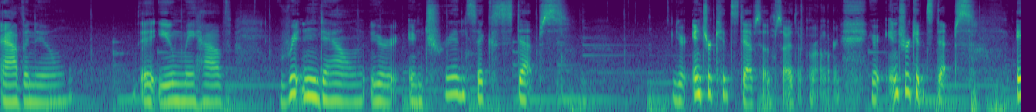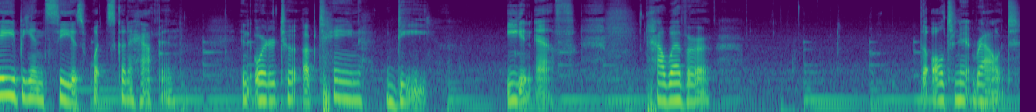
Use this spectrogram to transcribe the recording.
avenue that you may have written down your intrinsic steps, your intricate steps. I'm sorry, the wrong word. Your intricate steps. A, B, and C is what's going to happen in order to obtain D, E and F. However, the alternate route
